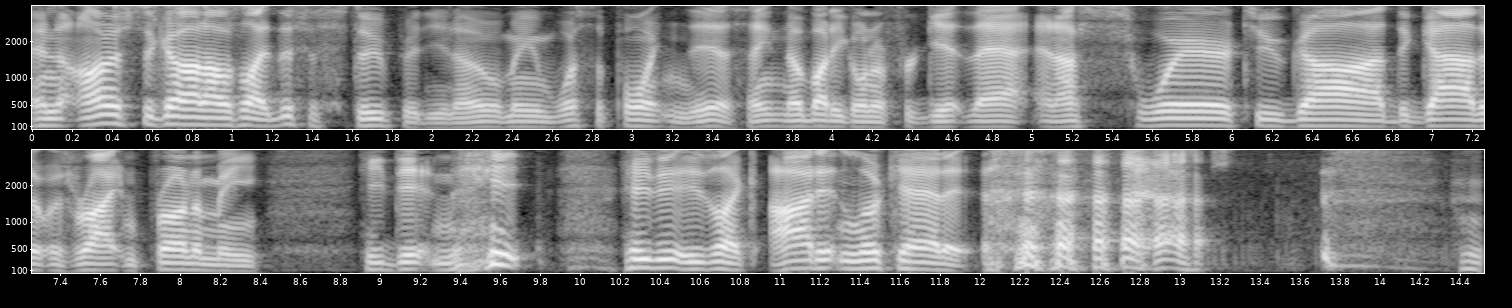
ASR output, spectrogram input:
And honest to God, I was like, this is stupid, you know? I mean, what's the point in this? Ain't nobody going to forget that. And I swear to God, the guy that was right in front of me, he didn't, he, he did, he's like, I didn't look at it.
